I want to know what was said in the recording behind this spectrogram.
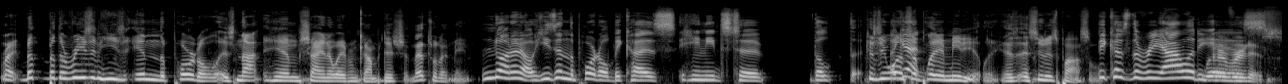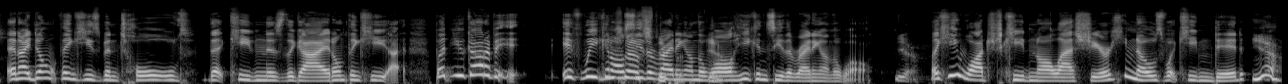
Right, but but the reason he's in the portal is not him shying away from competition. That's what I mean. No, no, no. He's in the portal because he needs to the Because he wants again, to play immediately, as, as soon as possible. Because the reality Wherever is, it is. and I don't think he's been told that Kedon is the guy. I don't think he, but you gotta be. If we can He's all see the stupid, writing on the yeah. wall, he can see the writing on the wall. Yeah, Like he watched Kedon all last year. He knows what Kedon did. yeah.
